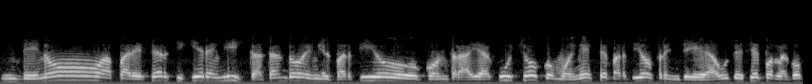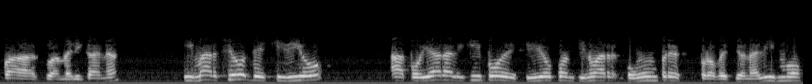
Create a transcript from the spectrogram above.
de no aparecer siquiera en lista, tanto en el partido contra Ayacucho como en este partido frente a UTC por la Copa Sudamericana. Y Marcio decidió apoyar al equipo, decidió continuar con un profesionalismo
